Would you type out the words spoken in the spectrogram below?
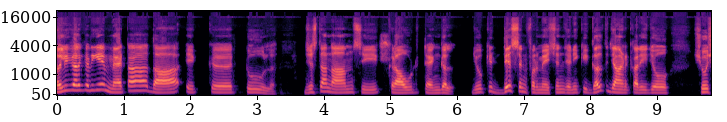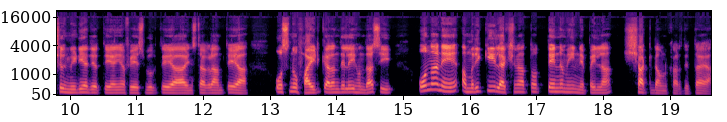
ਅਗਲੀ ਗੱਲ ਕਰੀਏ ਮੈਟਾ ਦਾ ਇੱਕ ਟੂਲ ਜਿਸ ਦਾ ਨਾਮ ਸੀ ਕਰਾਊਡ ਟੈਂਗਲ ਜੋ ਕਿ ਡਿਸਇਨਫੋਰਮੇਸ਼ਨ ਜਾਨੀ ਕਿ ਗਲਤ ਜਾਣਕਾਰੀ ਜੋ ਸੋਸ਼ਲ ਮੀਡੀਆ ਦੇ ਉੱਤੇ ਆ ਜਾਂ ਫੇਸਬੁੱਕ ਤੇ ਆ ਇੰਸਟਾਗ੍ਰam ਤੇ ਆ ਉਸ ਨੂੰ ਫਾਈਟ ਕਰਨ ਦੇ ਲਈ ਹੁੰਦਾ ਸੀ। ਉਹਨਾਂ ਨੇ ਅਮਰੀਕੀ ਇਲੈਕਸ਼ਨਾਂ ਤੋਂ 3 ਮਹੀਨੇ ਪਹਿਲਾਂ ਸ਼ਟ ਡਾਊਨ ਕਰ ਦਿੱਤਾ ਆ।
